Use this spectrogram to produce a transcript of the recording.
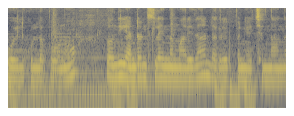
கோயிலுக்குள்ளே போனோம். இப்போ வந்து என்ட்ரன்ஸில் இந்த மாதிரி தான் டெக்கரேட் பண்ணி வச்சுருந்தாங்க.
